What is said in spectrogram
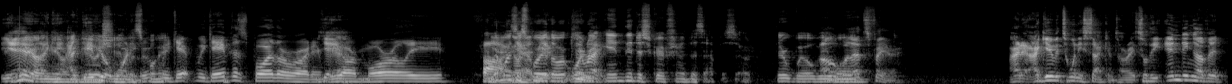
Yeah, like, I gave you a warning. We, get we gave the spoiler warning. We are morally fine. There was go a spoiler warning right. in the description of this episode. There will be Oh, one. well, that's fair. All right, I gave it 20 seconds. All right, so the ending of it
